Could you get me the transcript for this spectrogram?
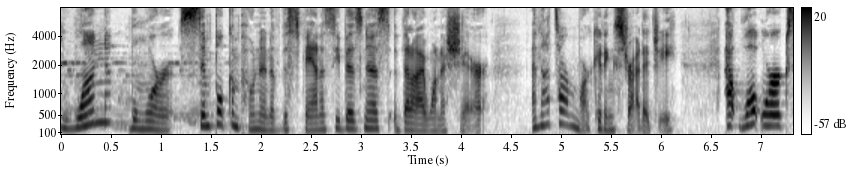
one more simple component of this fantasy business that I want to share, and that's our marketing strategy. At What Works,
